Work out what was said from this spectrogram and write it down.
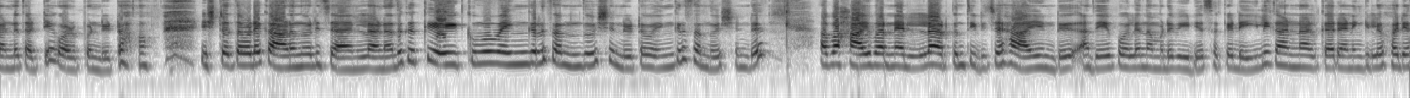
കണ്ണ് തട്ടിയ കുഴപ്പമുണ്ട് കേട്ടോ ഇഷ്ടത്തോടെ കാണുന്ന ഒരു ചാനലാണ് അതൊക്കെ കേൾക്കുമ്പോൾ ഭയങ്കര സന്തോഷമുണ്ട് കേട്ടോ ഭയങ്കര സന്തോഷമുണ്ട്. അപ്പോൾ ഹായ് പറഞ്ഞ എല്ലാവർക്കും തിരിച്ച് ഹായ് ഉണ്ട്. അതേപോലെ നമ്മുടെ വീഡിയോസൊക്കെ ഡെയിലി കാണുന്ന ആൾക്കാരാണെങ്കിൽ ഒരു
